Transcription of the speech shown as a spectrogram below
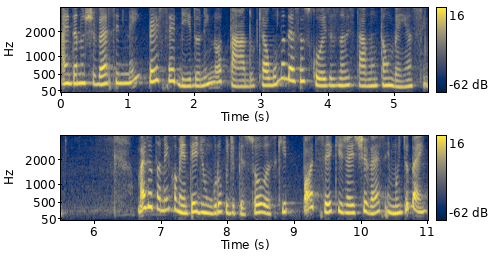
ainda não tivesse nem percebido, nem notado que alguma dessas coisas não estavam tão bem assim. Mas eu também comentei de um grupo de pessoas que pode ser que já estivessem muito bem,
